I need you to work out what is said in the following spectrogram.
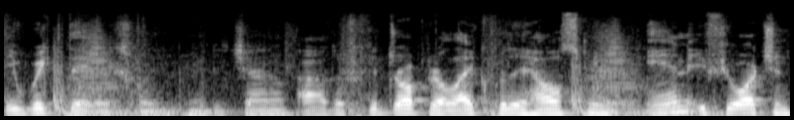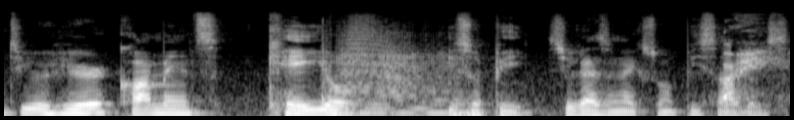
a weekday actually here in the channel. Uh, don't forget to drop your like, really helps me. And if you're watching till you're here, comments KAY/O is a P. See you guys in the next one. Peace out, right.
